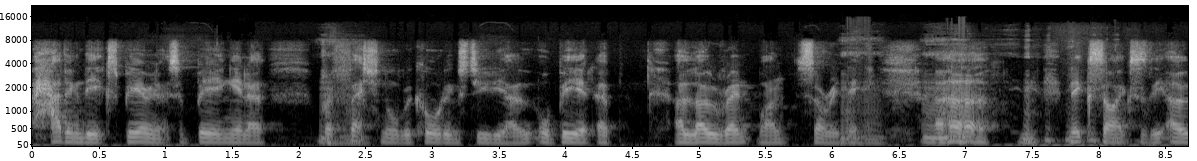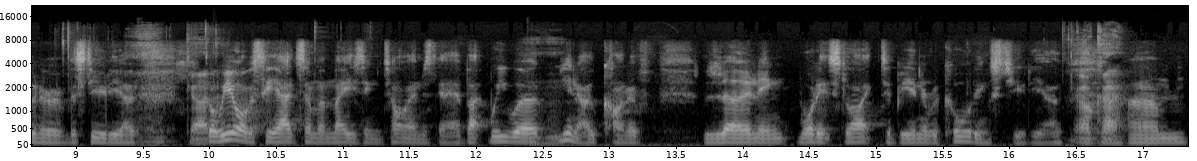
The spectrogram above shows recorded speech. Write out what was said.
having the experience of being in a mm-hmm. professional mm-hmm. recording studio, albeit a a low rent one. Sorry, Nick. Mm-hmm. Uh, Nick Sykes is the owner of the studio. Got but it. we obviously had some amazing times there. But we were, mm-hmm. you know, kind of learning what it's like to be in a recording studio. Okay. Um,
